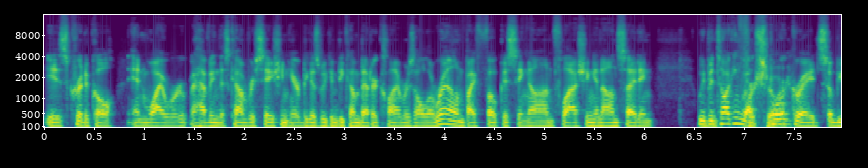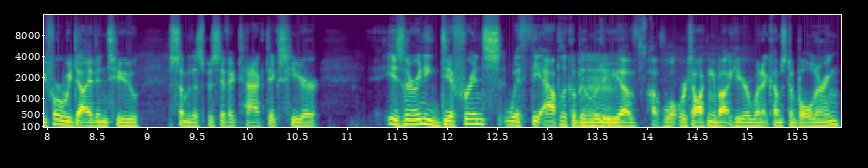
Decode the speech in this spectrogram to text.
is critical and why we're having this conversation here because we can become better climbers all around by focusing on flashing and on-sighting. We've been talking about sport grades, so before we dive into some of the specific tactics here, is there any difference with the applicability mm. of, of what we're talking about here when it comes to bouldering?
